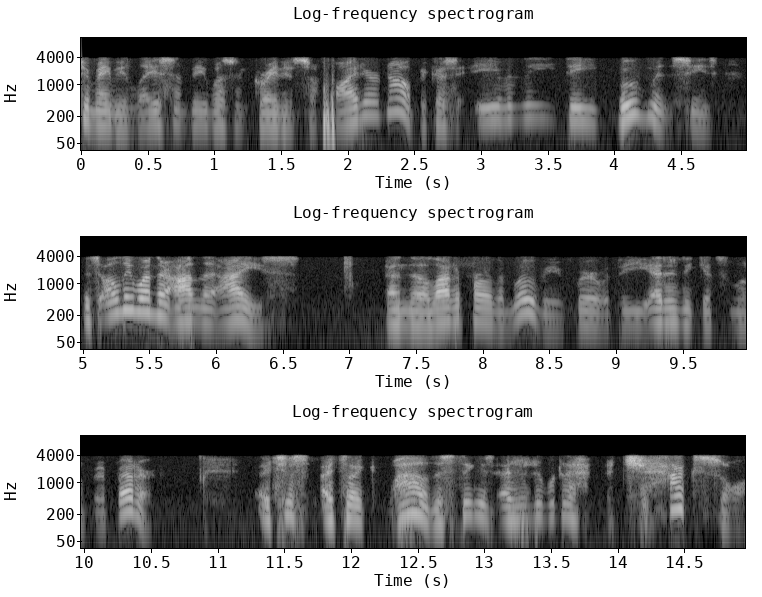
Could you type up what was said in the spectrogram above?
to maybe Lazenby wasn't great as a fighter? No, because even the the movement scenes, it's only when they're on the ice and the latter part of the movie where the editing gets a little bit better. It's just, it's like, wow, this thing is edited with a, a hacksaw.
